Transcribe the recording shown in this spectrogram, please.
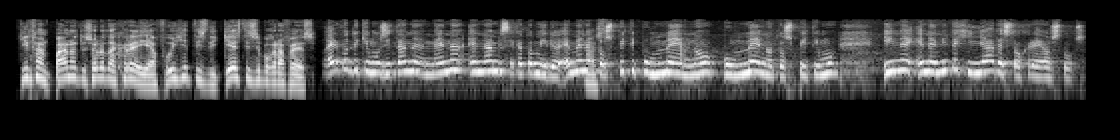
και ήρθαν πάνω της όλα τα χρέη, αφού είχε τις δικές της υπογραφές. Έρχονται και μου ζητάνε εμένα 1,5 εκατομμύριο. Εμένα το σπίτι που μένω, που μένω το σπίτι μου, είναι 90.000 το χρέος τους.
